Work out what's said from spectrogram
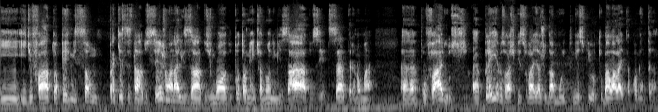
e, e de fato, a permissão para que esses dados sejam analisados de modo totalmente anonimizados e etc., numa, uh, por vários uh, players, eu acho que isso vai ajudar muito nisso que, que o Balalai está comentando.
